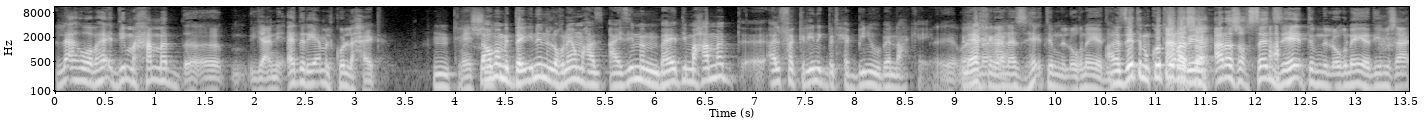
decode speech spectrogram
لا هو بهاء الدين محمد آه، يعني قادر يعمل كل حاجة. ماشي لا هم متضايقين إن الأغنية هم عايز- عايزين من بهاء الدين محمد آه، الف فاكرينك بتحبيني وبيننا حكاية من الآخر أنا, يعني. أنا زهقت من الأغنية دي أنا زهقت من كتر ما أنا. أنا شخصيا زهقت من الأغنية دي مش ع...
